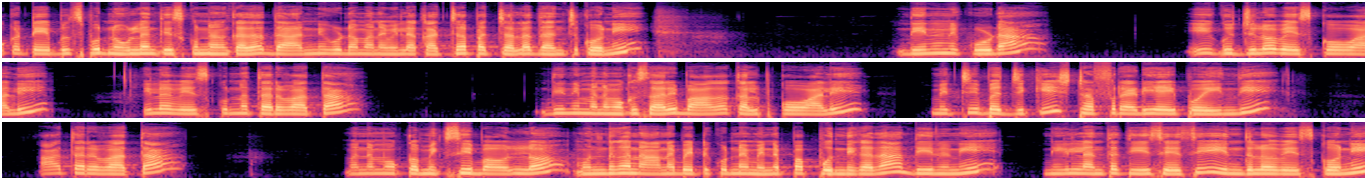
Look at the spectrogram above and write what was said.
ఒక టేబుల్ స్పూన్ నువ్వులను తీసుకున్నాను కదా దాన్ని కూడా మనం ఇలా కచ్చా పచ్చలా దంచుకొని దీనిని కూడా ఈ గుజ్జులో వేసుకోవాలి. ఇలా వేసుకున్న తర్వాత దీన్ని మనం ఒకసారి బాగా కలుపుకోవాలి. మిర్చి బజ్జీకి స్టఫ్ రెడీ అయిపోయింది. ఆ తర్వాత మనం ఒక మిక్సీ బౌల్లో ముందుగా నానబెట్టుకున్న మినపప్పు ఉంది కదా దీనిని నీళ్ళంతా తీసేసి ఇందులో వేసుకొని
